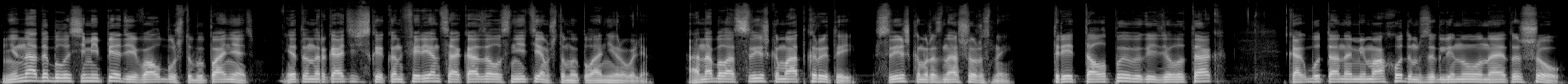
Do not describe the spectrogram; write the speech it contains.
Не надо было семи пядей во лбу, чтобы понять. Эта наркотическая конференция оказалась не тем, что мы планировали. Она была слишком открытой, слишком разношерстной. Треть толпы выглядела так, как будто она мимоходом заглянула на это шоу.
